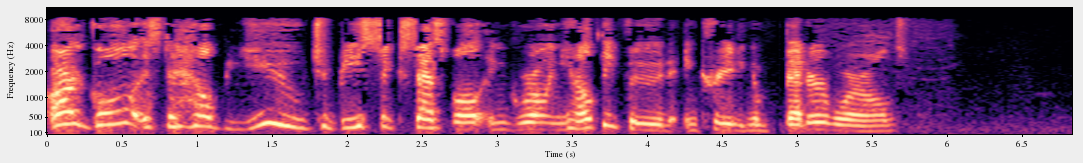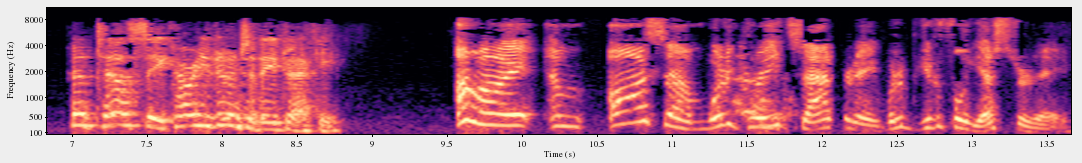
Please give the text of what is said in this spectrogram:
Our goal is to help you to be successful in growing healthy food and creating a better world. Fantastic. How are you doing today, Jackie? I am awesome. What a great Saturday. What a beautiful yesterday.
